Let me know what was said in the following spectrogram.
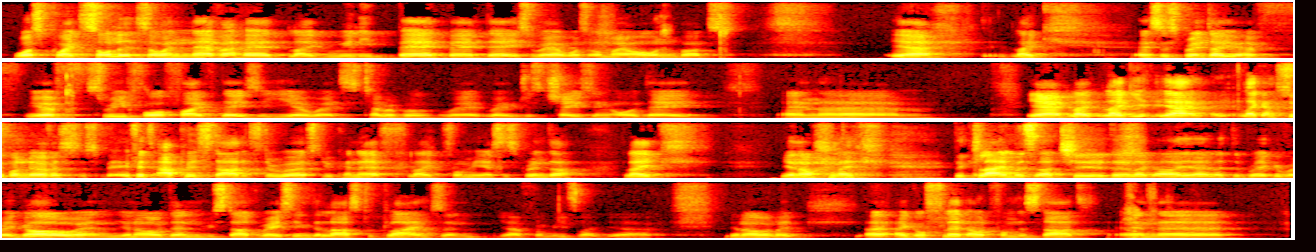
was quite solid, so I never had like really bad bad days where I was on my own. But yeah, like as a sprinter, you have you have three, four, five days a year where it's terrible, where, where you're just chasing all day, and um, yeah, like like yeah, like I'm super nervous. If it's uphill start, it's the worst you can have. Like for me as a sprinter, like you know, like the climbers are chilled. They're like, oh yeah, let the breakaway go, and you know, then we start racing the last two climbs, and yeah, for me it's like yeah, you know, like I, I go flat out from the start, and. Uh,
